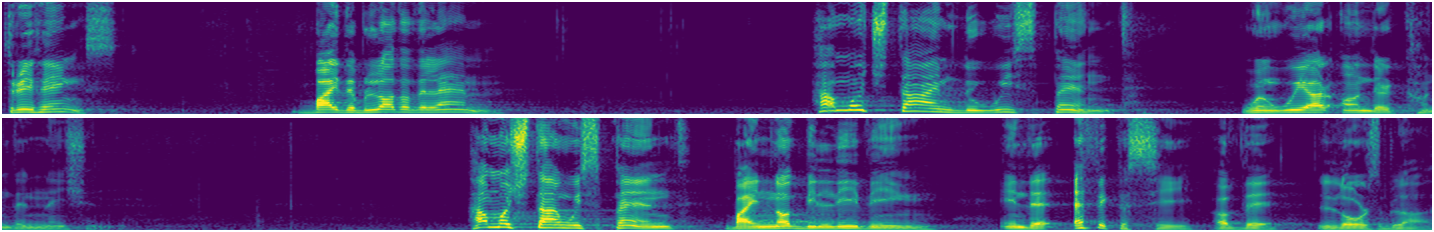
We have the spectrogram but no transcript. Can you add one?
Three things by the blood of the Lamb. How much time do we spend when we are under condemnation? How much time we spend by not believing in the efficacy of the Lord's blood?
